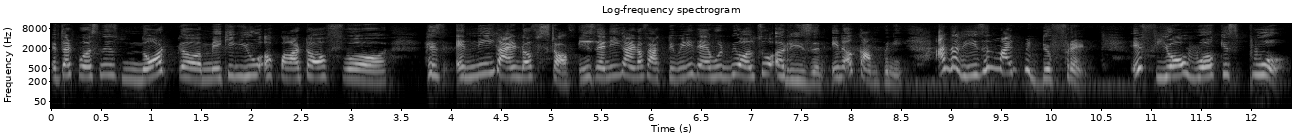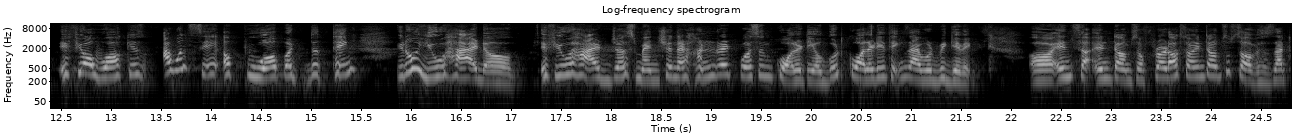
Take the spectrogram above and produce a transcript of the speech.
If that person is not uh, making you a part of uh, his any kind of stuff, his any kind of activity, there would be also a reason in a company. And the reason might be different. If your work is poor, if your work is, I won't say a poor, but the thing, you know, you had, uh, if you had just mentioned that 100% quality or good quality things I would be giving. Uh, in, in terms of products or in terms of services that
